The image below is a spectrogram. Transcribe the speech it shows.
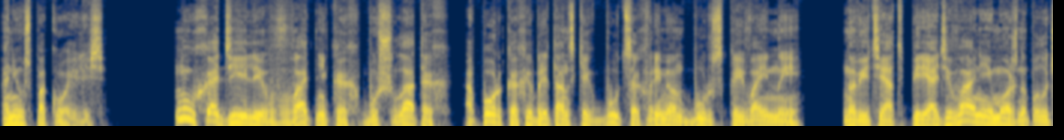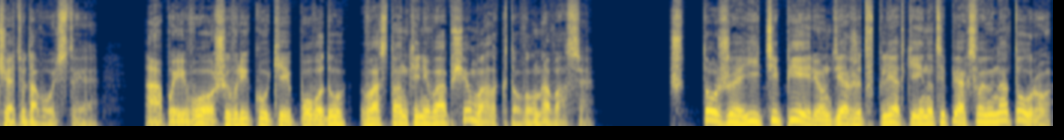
они успокоились. Ну, ходили в ватниках, бушлатах, опорках и британских бутсах времен Бурской войны, но ведь и от переодеваний можно получать удовольствие. А по его Шеврикуке поводу в Останкине вообще мало кто волновался. Что же и теперь он держит в клетке и на цепях свою натуру?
